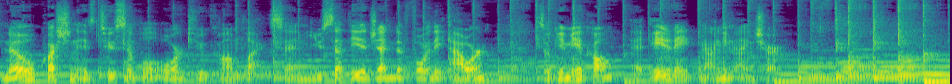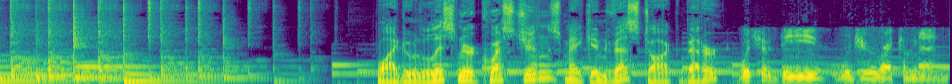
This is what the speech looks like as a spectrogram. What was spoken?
No question is too simple or too complex, and you set the agenda for the hour. So give me a call at 888 99 chart. Why do listener questions make Invest Talk better? Which of these would you recommend?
